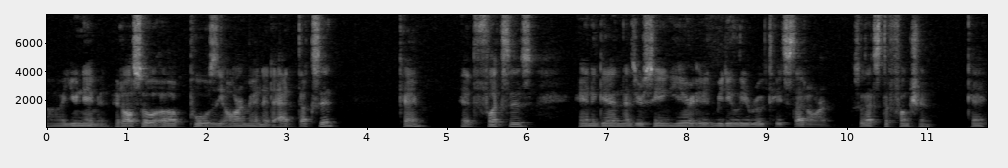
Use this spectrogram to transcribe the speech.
uh, you name it. It also uh, pulls the arm in. It adducts it. Okay. It flexes, and again, as you're seeing here, it medially rotates that arm. So that's the function. Okay,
